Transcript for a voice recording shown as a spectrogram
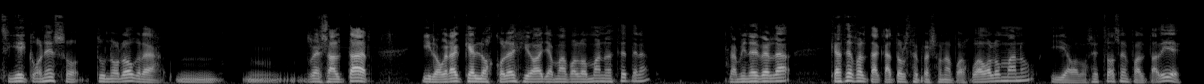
si con eso tú no logras mm, mm, resaltar y lograr que en los colegios haya más balonmano, etcétera, también es verdad que hace falta 14 personas para jugar balonmano y a baloncesto hacen falta 10.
